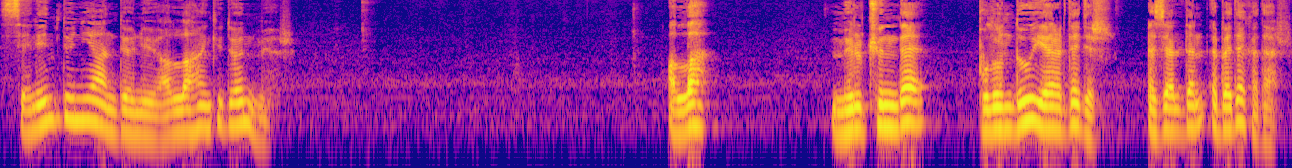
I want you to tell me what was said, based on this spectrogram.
Senin dünyan dönüyor, Allah'ınki dönmüyor. Allah mülkünde bulunduğu yerdedir. Ezelden ebede kadar.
